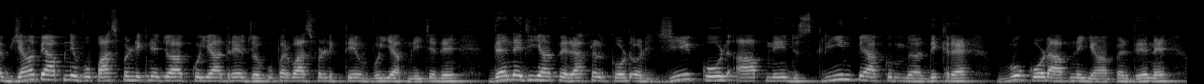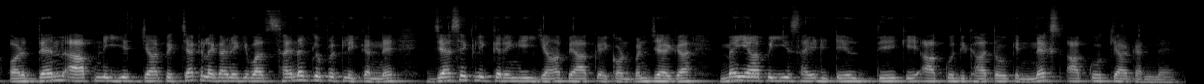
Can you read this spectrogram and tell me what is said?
अब यहाँ पे आपने वो पासवर्ड लिखने जो आपको याद रहे, जो ऊपर पासवर्ड लिखते हैं, वही आप नीचे दें। देन है जी यहाँ पे रेफरल कोड और ये कोड आपने जो स्क्रीन पे आपको दिख रहा है, वो कोड आपने यहाँ पर देने। और देन आपने ये यहाँ पे चेक लगाने के बाद साइनअप के ऊपर क्लिक करने। जैसे क्लिक करेंगे, यहाँ पे आपका अकाउंट बन जाएगा। मैं यहाँ पे ये सारी डिटेल दे के आपको दिखाता हूँ कि नेक्स्ट आपको क्या करना है।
